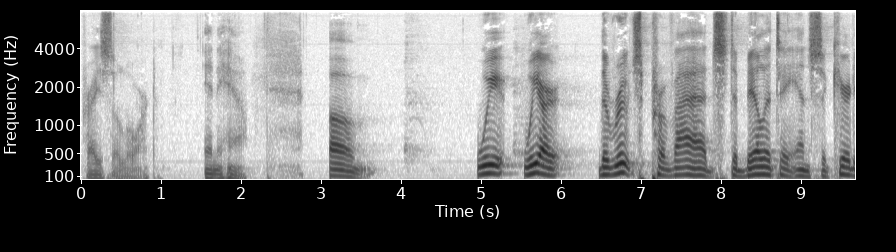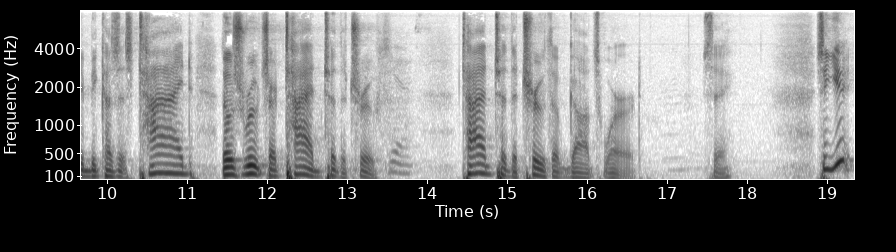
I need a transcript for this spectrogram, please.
Praise the Lord. Anyhow, um, we we are the roots provide stability and security because it's tied. Those roots are tied to the truth, yes. tied to the truth of God's word. See, see you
